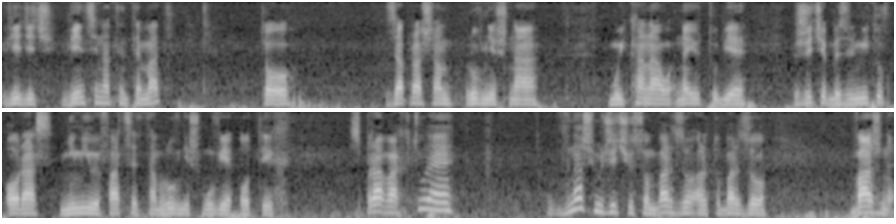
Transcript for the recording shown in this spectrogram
wiedzieć więcej na ten temat, to zapraszam również na mój kanał na YouTubie Życie bez limitów oraz Niemiły Facet. Tam również mówię o tych sprawach, które w naszym życiu są bardzo, ale to bardzo ważne.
